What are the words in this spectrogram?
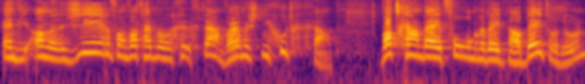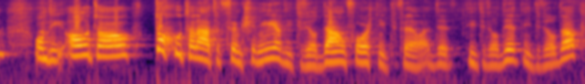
En die analyseren van wat hebben we gedaan? Waarom is het niet goed gegaan? Wat gaan wij volgende week nou beter doen om die auto toch goed te laten functioneren? Niet te veel downforce, niet te veel dit, niet te veel, dit, niet te veel dat.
